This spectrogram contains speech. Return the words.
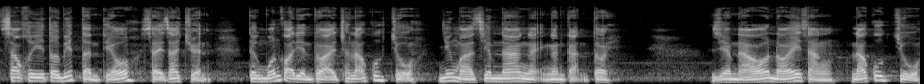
sau khi tôi biết Tần Thiếu xảy ra chuyện, từng muốn gọi điện thoại cho lão quốc chủ, nhưng mà Diêm Na ngại ngăn cản tôi. Diêm náo nói rằng lão quốc chủ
